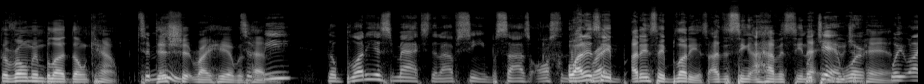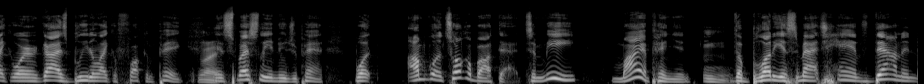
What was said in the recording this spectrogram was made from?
The Roman blood don't count. To this me- shit right here was to heavy. me, the bloodiest match that I've seen besides Austin. oh, I didn't Brett, say I didn't say bloodiest. I just seen I haven't seen that yeah, in New where, Japan. where like where guy's bleeding like a fucking pig, Right. especially in New Japan. But I'm going to talk about that. To me, my opinion, Mm. the bloodiest match, hands down, in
